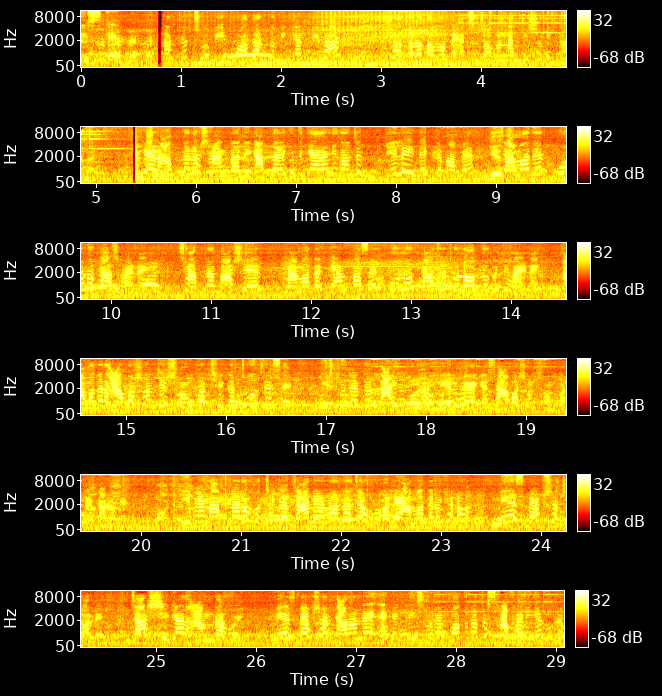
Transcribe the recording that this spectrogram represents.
রিস্কে একটা ছবি পদার্থ বিজ্ঞান বিভাগ। সতেরোতম ব্যাচ জগন্নাথ বিশ্ববিদ্যালয়। আপনারা সাংবাদিক আপনারা কিন্তু কেরানীগঞ্জে গেলেই দেখতে পাবেন যে আমাদের কোনো কাজ হয় নাই। ছাত্রাবাসের না আমাদের ক্যাম্পাসের কোনো কাজের কোনো অগ্রগতি হয় নাই। আমাদের আবাসন যে সংকট সেটা চলতেছে। স্টুডেন্টের লাইফ পুরো হের হয়ে গেছে আবাসন সংকটের কারণে। ইভেন আপনারা হচ্ছে কি জানেন না যে হলে আমাদের ওইখানে মেস ব্যবসা চলে যার শিকার আমরা হই। মেস ব্যবসার কারণে এক একটা স্টুডেন্ট কতটা তো সাফারিং এর মুখে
